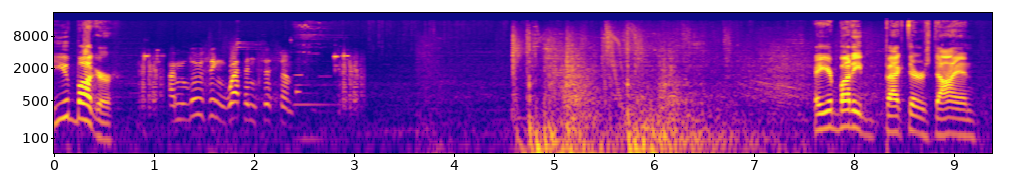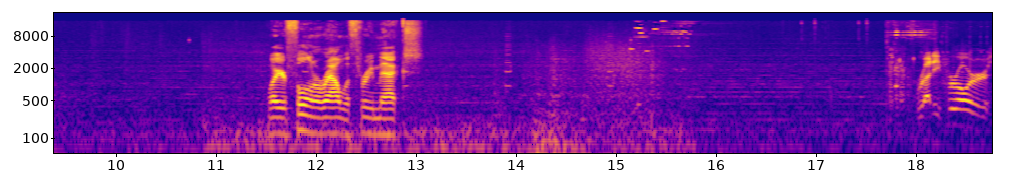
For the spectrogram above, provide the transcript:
You bugger. I'm losing weapon system. Hey, your buddy back there is dying. While you're fooling around with three mechs. Ready for orders.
